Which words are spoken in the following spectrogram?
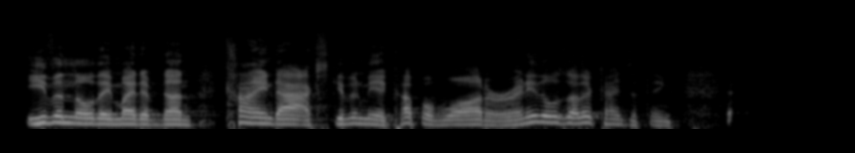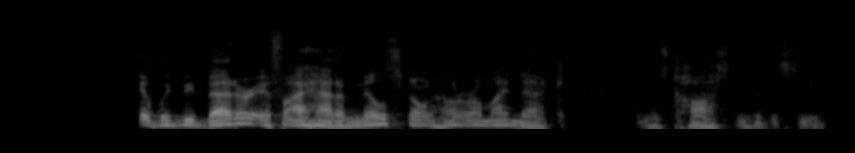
even though they might have done kind acts, given me a cup of water, or any of those other kinds of things, it would be better if I had a millstone hung around my neck and was tossed into the sea.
